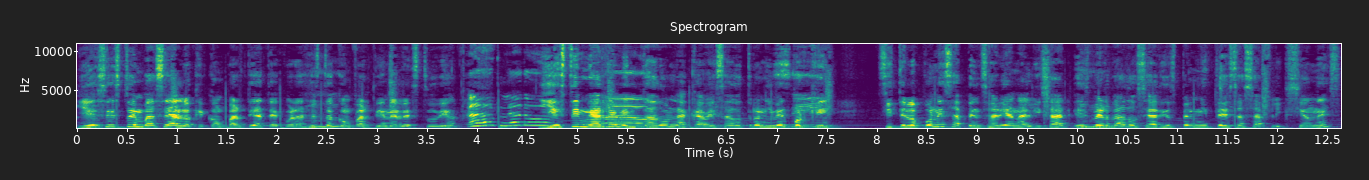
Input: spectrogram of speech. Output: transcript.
Y es esto en base a lo que compartía, ¿te acuerdas? Esto compartí en el estudio. Ah, claro. Y este me ha Wow. reventado la cabeza a otro nivel Sí. porque si te lo pones a pensar y analizar, es verdad, o sea, Dios permite esas aflicciones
